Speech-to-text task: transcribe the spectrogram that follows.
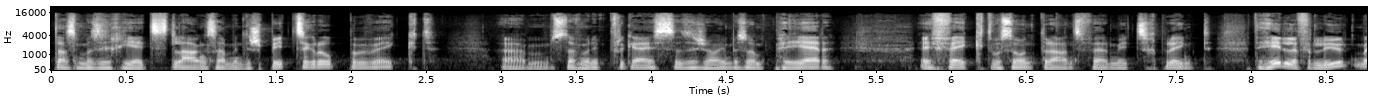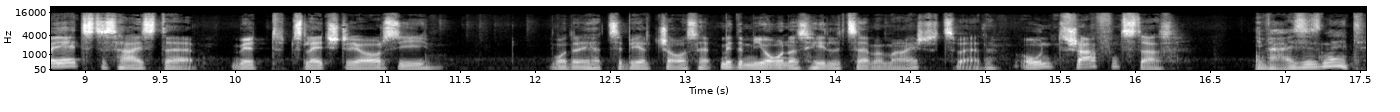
dass man sich jetzt langsam in der Spitzengruppe bewegt. Ähm, das darf man nicht vergessen, das ist auch immer so ein PR-Effekt, wo so ein Transfer mit sich bringt. Der Hiller verliert man jetzt, das heisst, äh, wird das letzte Jahr sein, wo der HCB die Chance hat, mit dem Jonas Hiller zusammen Meister zu werden. Und schaffen sie das? Ich weiß es nicht.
